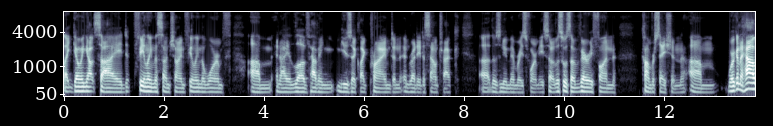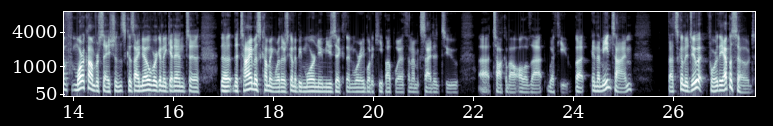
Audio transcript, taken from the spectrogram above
like going outside, feeling the sunshine, feeling the warmth um, and I love having music like primed and, and ready to soundtrack uh, those new memories for me. So this was a very fun conversation. Um, we're going to have more conversations because I know we're going to get into the the time is coming where there's going to be more new music than we're able to keep up with, and I'm excited to uh, talk about all of that with you. But in the meantime, that's going to do it for the episode.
